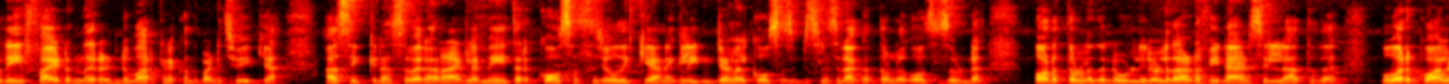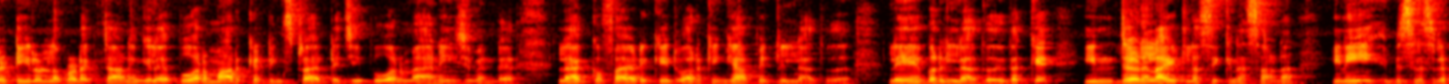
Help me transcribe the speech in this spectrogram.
ബ്രീഫായിട്ടൊന്ന് രണ്ട് മാർക്കിനൊക്കെ ഒന്ന് പഠിച്ചു വയ്ക്കുക. ആ സിക്നസ് വരാനായിട്ടുള്ള മേജർ കോസസ് ചോദിക്കുകയാണെങ്കിൽ ഇന്റേർണൽ കോസസ് ബിസിനസ്സിനകത്തുള്ള കോസസ് ഉണ്ട് പുറത്തുള്ളത്. എന്റെ ഉള്ളിലുള്ളതാണ് ഫിനാൻസ് ഇല്ലാത്തത്. പുവർ ക്വാളിറ്റിയിലുള്ള പ്രൊഡക്റ്റ് ആണെങ്കിൽ poor marketing strategy poor management lack of adequate working capital ഇല്ലാത്തത്. ലേബർ ഇല്ലാത്തത്. ഇതൊക്കെ ഇന്റേർണൽ ആയിട്ടുള്ള സിക്നസ് ആണ്. ഇനി ബിസിനസ്സിന്റെ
